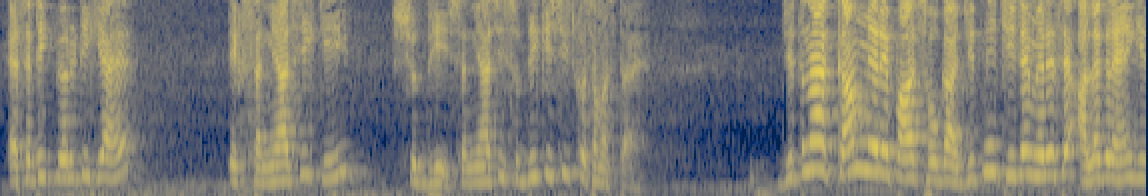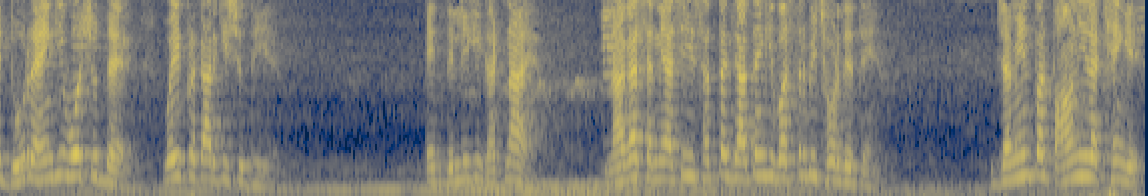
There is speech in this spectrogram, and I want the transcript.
एसेटिक प्योरिटी क्या है? एक सन्यासी की शुद्धि, सन्यासी शुद्धि किस चीज़ को समझता है? जितना कम मेरे पास होगा, जितनी चीज़ें मेरे से अलग रहेंगी, दूर रहेंगी, वो शुद्ध है। वो एक प्रकार की शुद्धि है। एक दिल्ली की घटना है। नागा सन्यासी इस हद तक जाते हैं कि वस्त्र भी छोड़ देते हैं। ज़मीन पर पाव नहीं रखेंगे।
